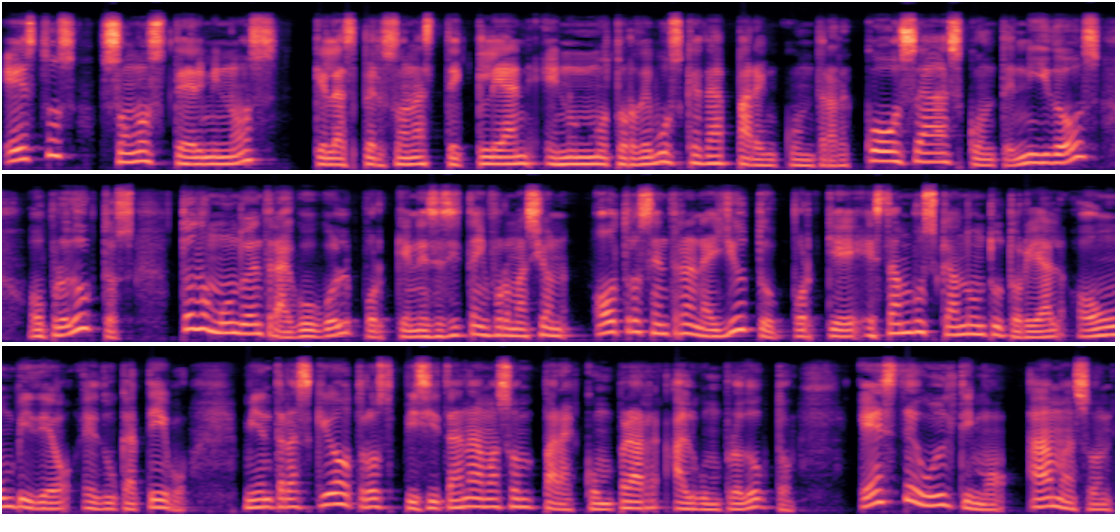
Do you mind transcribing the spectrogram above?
estos son los términos que las personas teclean en un motor de búsqueda para encontrar cosas, contenidos o productos. Todo mundo entra a Google porque necesita información, otros entran a YouTube porque están buscando un tutorial o un video educativo, mientras que otros visitan Amazon para comprar algún producto. Este último, Amazon,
